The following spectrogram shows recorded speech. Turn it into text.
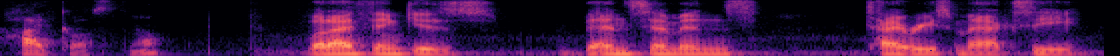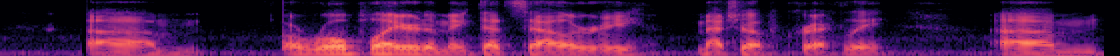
high cost, no? what I think is Ben Simmons, Tyrese Maxey, um, a role player to make that salary match up correctly, um,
